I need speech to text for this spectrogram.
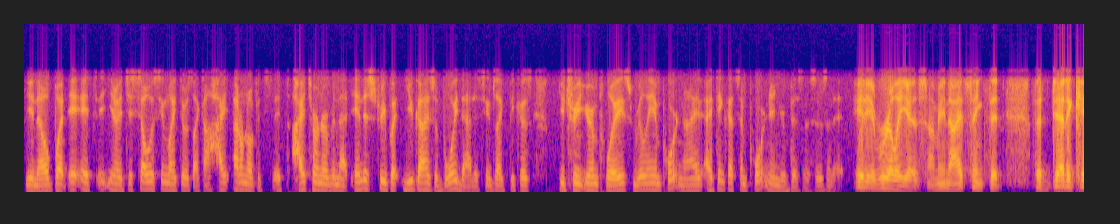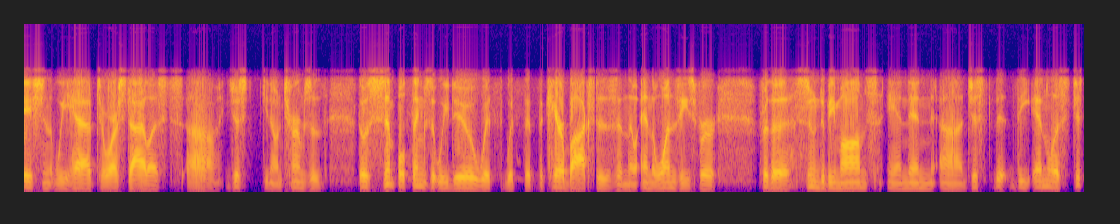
you know. But it, it's you know, it just always seemed like there was like a high. I don't know if it's it's high turnover in that industry, but you guys avoid that. It seems like because you treat your employees really important, and I, I think that's important in your business, isn't it? It, it really is. I mean, I think that the dedication that we have to our stylists, uh, just you know, in terms of those simple things that we do with with the, the care boxes and the and the onesies for for the soon to be moms and then uh just the the endless just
